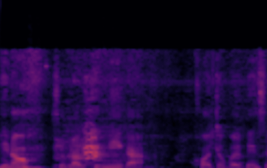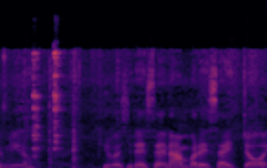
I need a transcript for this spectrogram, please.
พี่น้องสำหรับคลิปนี้ก็ขอจบไปเพียงสำนี้เนาะคิดว่าสิได้ใส่น้ำบ่ได้ใส่จ้อย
